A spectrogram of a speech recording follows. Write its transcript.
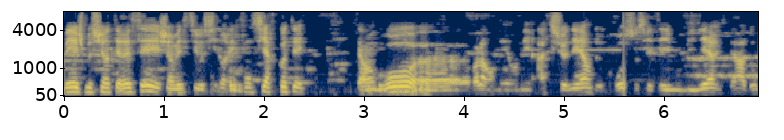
Mais je me suis intéressé et j'ai investi aussi dans les foncières cotées. En gros, euh, voilà, on est, on est actionnaire de grosses sociétés immobilières, etc. Donc,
